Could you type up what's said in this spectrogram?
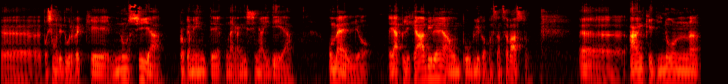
eh, possiamo dedurre che non sia propriamente una grandissima idea, o meglio, è applicabile a un pubblico abbastanza vasto, eh, anche di non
